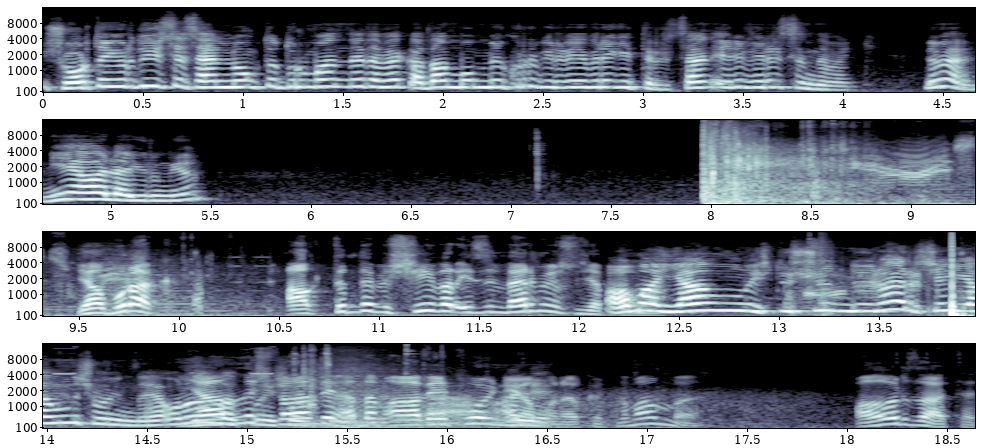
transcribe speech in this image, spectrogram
Şorta yürüdüyse sen longta durman ne demek? Adam bombayı kurur 1v1'e getirir. Sen eli verirsin demek. Değil mi? Niye hala yürümüyorsun? Ya Burak. Aklımda bir şey var izin vermiyorsun yapmama. Ama yanlış düşündüğün her şey yanlış oyunda ya. Onu Yanlış anlatmaya falan değil. çalışıyorum. Adam AWP oynuyor Ali. amına koyayım tamam mı? Ağır zaten.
